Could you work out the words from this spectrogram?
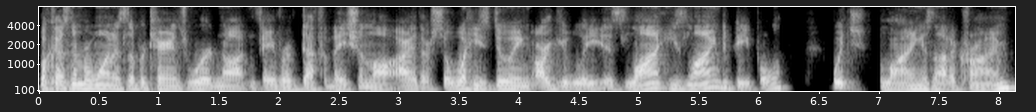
Because number one, as libertarians, we're not in favor of defamation law either. So what he's doing arguably is lying. He's lying to people, which lying is not a crime.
